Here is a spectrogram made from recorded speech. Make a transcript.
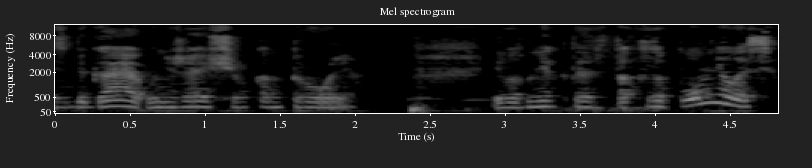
избегая унижающего контроля. И вот мне как-то это так запомнилось.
